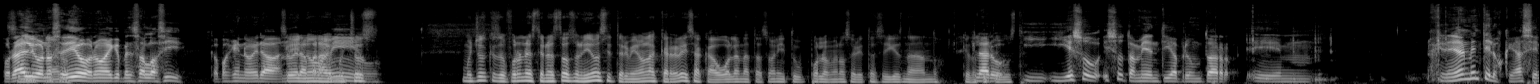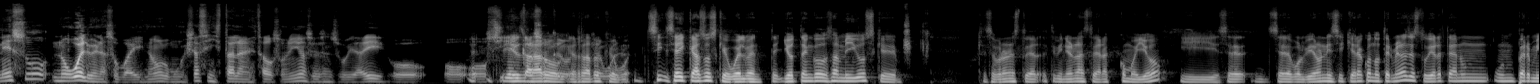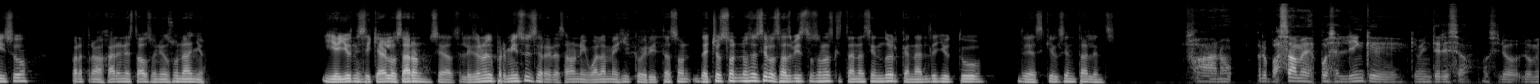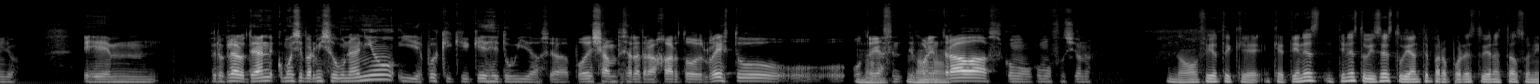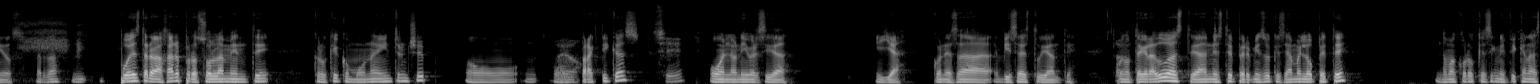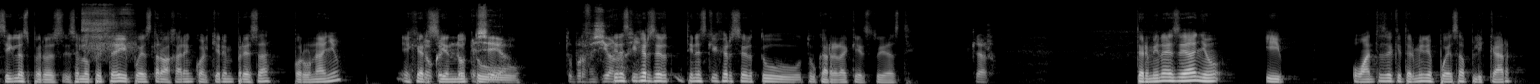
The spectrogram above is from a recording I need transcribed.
Por Sí, algo no se dio, ¿no? Hay que pensarlo así. Capaz que no era, no Sí, era no, para mí. muchos- o- Muchos que se fueron a estudiar a Estados Unidos y terminaron la carrera y se acabó la natación y tú por lo menos ahorita sigues nadando, que es lo que te Claro, gusta. y, y eso, eso también te iba a preguntar. em, generalmente los que hacen eso no vuelven a su país, ¿no? Como que ya se instalan en Estados Unidos y hacen su vida ahí. O, o, Eh, o sí sí, hay es casos raro, que- es raro que que, vuelven. vu- sí, sí hay casos que vuelven. Yo tengo dos amigos que, que se fueron a estudiar, vinieron a estudiar como yo y se, se devolvieron ni siquiera cuando terminas de estudiar te dan un, un permiso para trabajar en Estados Unidos un año. Y ellos ni siquiera lo usaron, o sea, se les dieron el permiso y se regresaron igual a México. Y ahorita son, de hecho, son, no sé si los has visto, son los que están haciendo el canal de YouTube de Skills and Talents. Ah, no. Pero pasame después el link que, que me interesa, así lo, lo miro. Em, pero claro, te dan como ese permiso de un año y después ¿qué, qué, qué es de tu vida? O sea, ¿podés ya empezar a trabajar todo el resto? ¿O, o te, hacen- te no, ponen no. trabas? ¿Cómo, cómo funciona? No, fíjate que, que tienes, tienes tu visa de estudiante para poder estudiar en Estados Unidos, ¿verdad? Puedes trabajar, pero solamente creo que como una internship o, o en prácticas Sí. o en la universidad. Y ya, con esa visa de estudiante. Cuando te gradúas te dan este permiso que se llama el OPT. No me acuerdo qué significan las siglas, pero es, es el OPT y puedes trabajar en cualquier empresa por un año ejerciendo lo que tu... sea. Tu profesión. Tienes que ejercer, tienes que ejercer tu, tu carrera que estudiaste. Claro. termina ese año y o antes de que termine puedes aplicar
